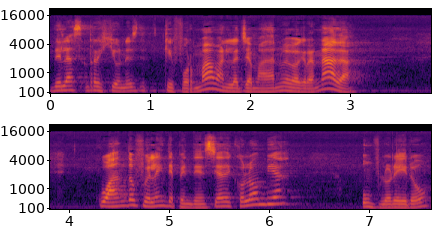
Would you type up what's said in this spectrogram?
de las regiones que formaban la llamada Nueva Granada. ¿Cuándo fue la independencia de Colombia? Un florero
